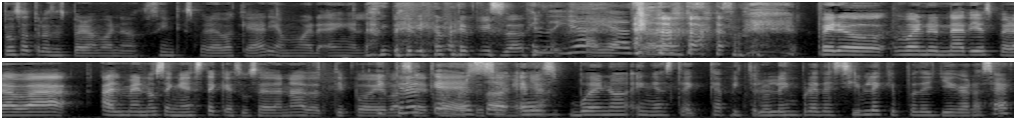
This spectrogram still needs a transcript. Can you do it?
nosotros esperamos bueno Cintia esperaba que Arya muera en el anterior episodio. Ya ya pero bueno nadie esperaba al menos en este que suceda nada tipo y creo que eso es bueno en este capítulo lo impredecible que puede llegar a ser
